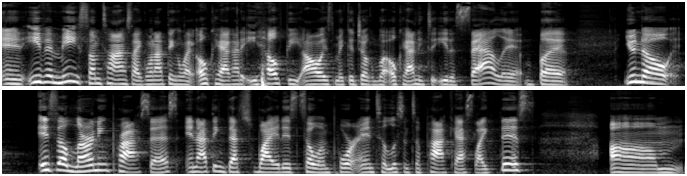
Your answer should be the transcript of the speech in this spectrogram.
and even me sometimes like when i think like okay i gotta eat healthy i always make a joke I'm like okay i need to eat a salad but you know it's a learning process and i think that's why it is so important to listen to podcasts like this um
